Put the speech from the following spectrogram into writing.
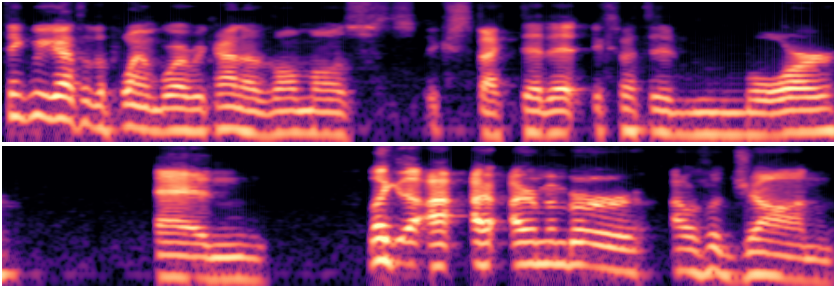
think we got to the point where we kind of almost expected it, expected more, and like I, I remember I was with John.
